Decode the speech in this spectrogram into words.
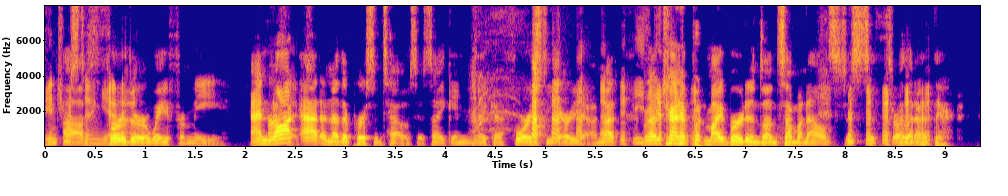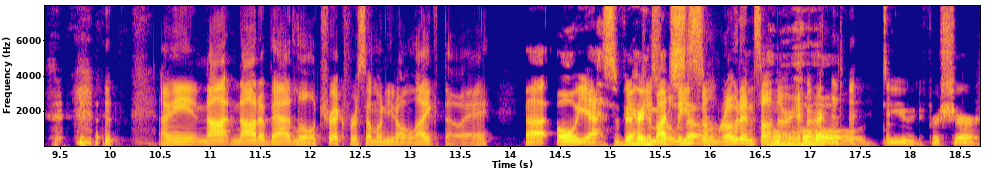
uh, Interesting. yeah. further away from me. And not at another person's house. It's like in like a foresty area. I'm not. I'm not Yeah. trying to put my burdens on someone else. Just to throw that out there. I mean, not not a bad little trick for someone you don't like, though, hey? Uh, oh yes, very Just much release so. some rodents on their yard. Oh, dude, for sure.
